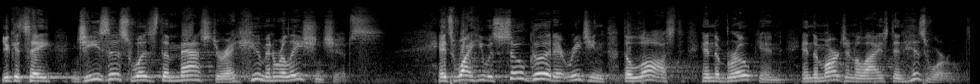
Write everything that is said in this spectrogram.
You could say Jesus was the master at human relationships. It's why he was so good at reaching the lost and the broken and the marginalized in his world.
